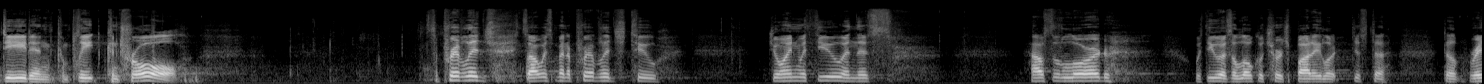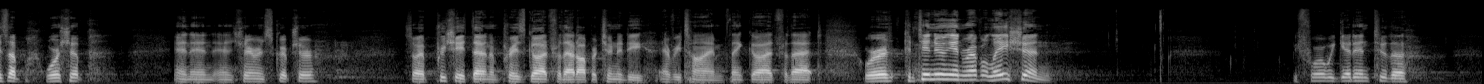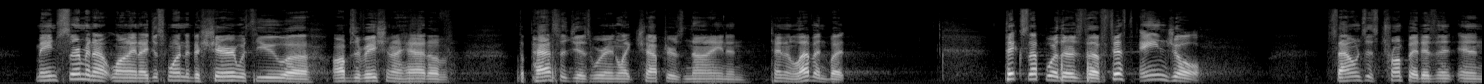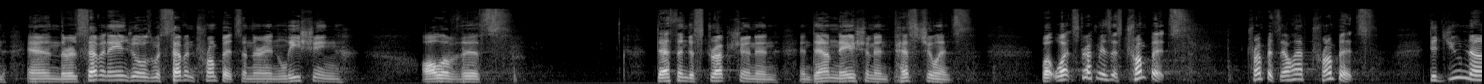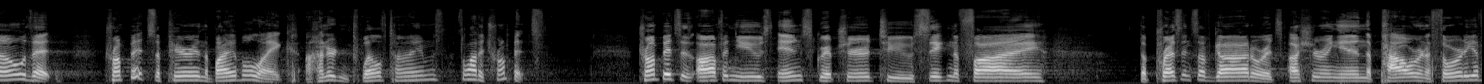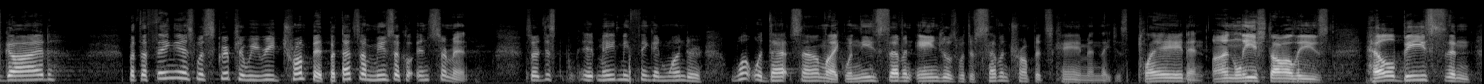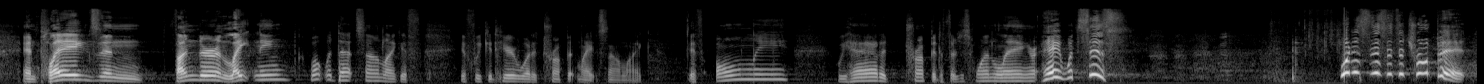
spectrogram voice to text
indeed in complete control. It's a privilege, it's always been a privilege to join with you in this house of the Lord, with you as a local church body, Lord, just to, to raise up worship and, and, and share in Scripture. So I appreciate that and praise God for that opportunity every time. Thank God for that. We're continuing in Revelation. Before we get into the main sermon outline, I just wanted to share with you an observation I had of the passages. We're in like chapters 9 and 10 and 11, but picks up where there's the fifth angel. Sounds his trumpet and, and, and there's seven angels with seven trumpets and they're unleashing all of this death and destruction and, and damnation and pestilence. But what struck me is it's trumpets. Trumpets they'll have trumpets did you know that trumpets appear in the Bible like 112 times? That's a lot of trumpets. Trumpets is often used in Scripture to signify the presence of God or it's ushering in the power and authority of God. But the thing is, with Scripture, we read trumpet, but that's a musical instrument. So it just it made me think and wonder what would that sound like when these seven angels with their seven trumpets came and they just played and unleashed all these hell beasts and, and plagues and thunder and lightning. What would that sound like if, if we could hear what a trumpet might sound like? If only we had a trumpet, if there's just one laying around. Hey, what's this? What is this? It's a trumpet.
